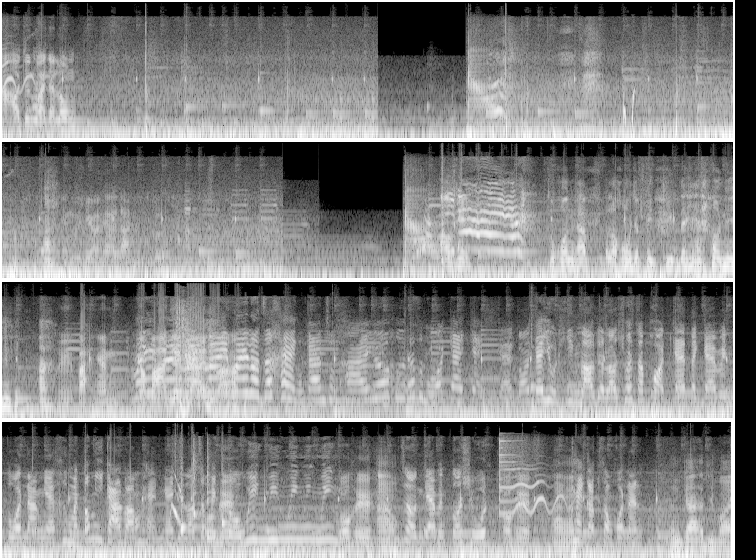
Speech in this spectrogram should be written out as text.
อะเอาจนกว่าจะลงยังมือเดียวแค่ดันปึ๊บ โอเค ทุกคนครับ เราคงจะปิดคลิปได้แค่เท่านี้อะ โอเคไปงั้นกลับบ้านแยกย้ายดีกว่าครับ ไม่เราจะแข่งกันสุดท้ายก็คือถ้าสมมติว่าแกแก่งแกก็แกอยู่ทีมเราเดี๋ยวเราช่วย support แกแต่แกเป็นตัวนำไงคือมันต้องมีการวางแผนไงเดี๋ยวเราจะเป็นตัววิ่งวิ่งวิ่งวิ่งวิ่งโอเค อ้าวส่วนแกเป็นตัว shoot โอเค อะงั้นแข่งกับสองคนนั้น งั้นกล้าอธิบาย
